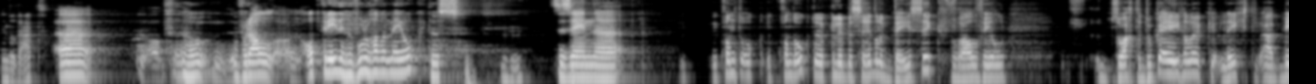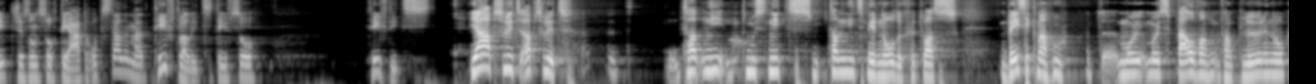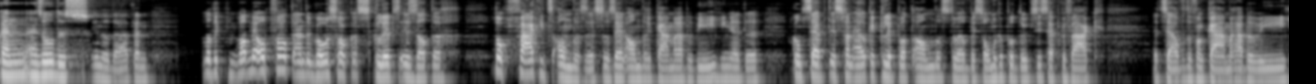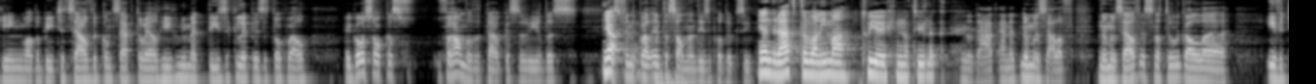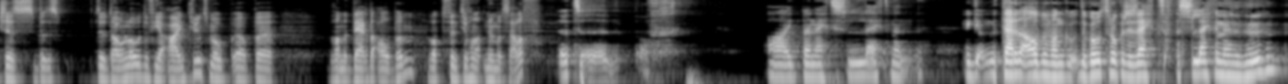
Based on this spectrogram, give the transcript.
Inderdaad. Eh, vooral optredengevoel had het mij ook. Dus Mhm. ze zijn... eh, Ik vond, ook, ik vond ook de clip is redelijk basic. Vooral veel zwarte doeken eigenlijk. Licht. eh, Een beetje zo'n soort theateropstelling. Maar het heeft wel iets. Het heeft zo... Het heeft iets. Ja, absoluut, absoluut. Het, het had niet, het moest niets, het had niets meer nodig. Het was basic, maar goed. Het, eh, mooi, mooi spel van, van kleuren ook en, en zo, dus... Inderdaad. En wat, ik, wat mij opvalt aan de Ghost Rockers clips is dat er toch vaak iets anders is. Er zijn andere camerabewegingen. De concept is van elke clip wat anders. Terwijl bij sommige producties heb je vaak hetzelfde van camerabeweging. Wat een beetje hetzelfde concept. Terwijl hier nu met deze clip is het toch wel. Bij Ghost Rockers verandert het telkens weer. Dus Ja, dat vind ik wel interessant aan deze productie. ja inderdaad, kunnen we alleen maar toejuichen natuurlijk. Inderdaad. En het nummer zelf. Het nummer zelf is natuurlijk al eh, eventjes te downloaden via iTunes, maar ook op, eh, van het derde album. Wat vind je van het nummer zelf? Het... eh, Ah, ik ben echt slecht met... Ik, het derde album van Go- de Ghost Rockers is echt slecht in mijn geheugen.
